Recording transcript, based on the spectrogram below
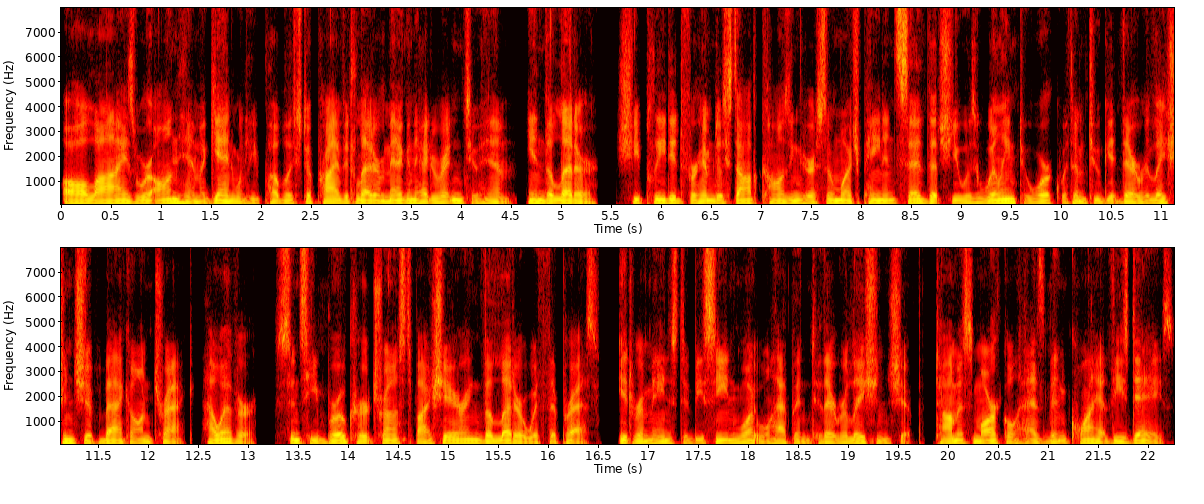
all eyes were on him again when he published a private letter Meghan had written to him. In the letter, she pleaded for him to stop causing her so much pain and said that she was willing to work with him to get their relationship back on track. However, since he broke her trust by sharing the letter with the press, it remains to be seen what will happen to their relationship. Thomas Markle has been quiet these days.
